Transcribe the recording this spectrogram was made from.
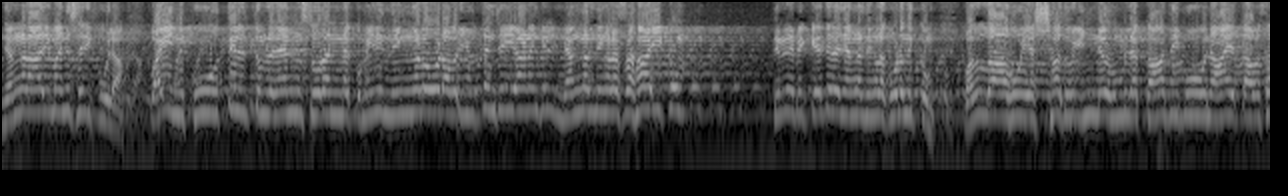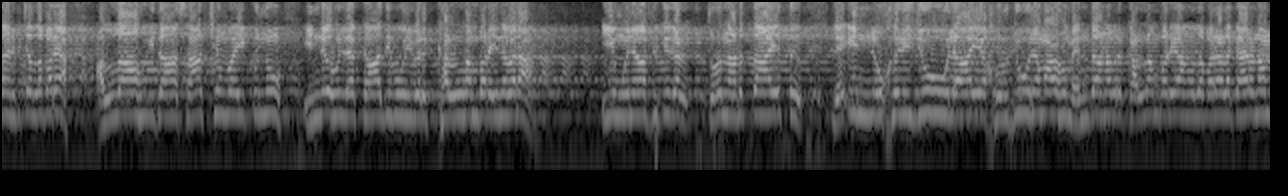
ഞങ്ങൾ ആരും അനുസരിക്കൂല. വൈൻ കൂത്തിൽ തുംലനൻസുറന്നക്കും ഇനി നിങ്ങളോട് അവർ യുദ്ധം ചെയ്യുകയാണെങ്കിൽ ഞങ്ങൾ നിങ്ങളെ സഹായിക്കും. തിരുനബിക്കെതിരെ ഞങ്ങൾ നിങ്ങളെ കൂടെ നിൽക്കും. വല്ലാഹു യഷ്ഹദു ഇന്നഹും ലകാദിബൂൻ ആയത്ത് അവസാനിപ്പിച്ചല്ല പറയാ അള്ളാഹു ഇതാ സാക്ഷ്യം വഹിക്കുന്നു. ഇന്നഹുല ലകാദിബൂൻ ഇവർ കള്ളം പറയുന്നവരാ. ഈ മുനാഫിക്കുകൾ തുടർന്ന് അടുത്ത ആയത്ത് എന്താണ് അവർ കള്ളം പറയാന്നുള്ള പറയാനുള്ള കാരണം?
